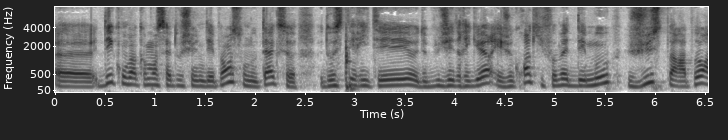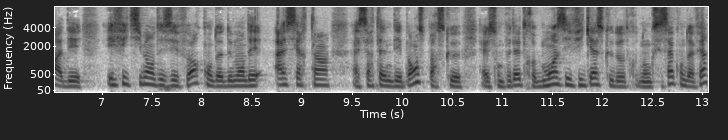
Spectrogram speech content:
Euh, dès qu'on va commencer à toucher une dépense, on nous taxe d'austérité, de budget de rigueur. Et je crois qu'il faut mettre des mots justes par rapport à des effectivement des efforts qu'on doit demander à certains à certaines dépenses parce que elles sont peut-être moins efficaces que d'autres. Donc c'est ça qu'on doit faire.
